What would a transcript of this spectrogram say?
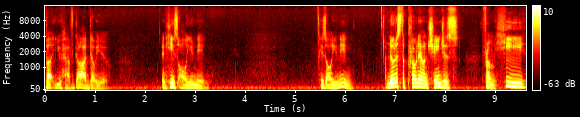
but you have God, don't you? And He's all you need. He's all you need. Notice the pronoun changes from he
